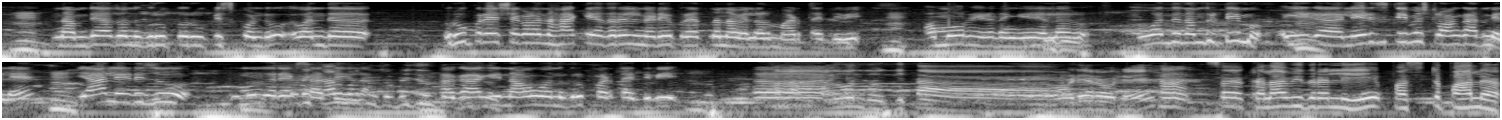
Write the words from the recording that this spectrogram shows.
ನಮ್ದೇ ಆದ ಒಂದು ಗ್ರೂಪ್ ರೂಪಿಸ್ಕೊಂಡು ಒಂದು ರೂಪರೇಷೆಗಳನ್ನ ಹಾಕಿ ಅದರಲ್ಲಿ ನಡೆಯೋ ಪ್ರಯತ್ನ ನಾವೆಲ್ಲರೂ ಮಾಡ್ತಾ ಇದ್ದೀವಿ. ಅಮ್ಮವ್ರು ಹೇಳ್ದಂಗೆ ಎಲ್ಲರೂ. ಒಂದು ನಮ್ದು ಟೀಮ್ ಈಗ ಲೇಡೀಸ್ ಟೀಮ್ ಸ್ಟ್ರಾಂಗ್ ಆದ್ಮೇಲೆ ಯಾವ ಲೇಡೀಸು ಮುಂದುವರಿಯಕ್ ಸಾಧ್ಯ ಇಲ್ಲ. ಹಾಗಾಗಿ ನಾವು ಒಂದು ಗ್ರೂಪ್ ಮಾಡ್ತಾ ಇದ್ದೀವಿ. ಆ, ಅದು ಒಂದು ಗೀತಾ ಸ ಕಲಾವಿದರಲ್ಲಿ ಫಸ್ಟ್ ಪಾಲ್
